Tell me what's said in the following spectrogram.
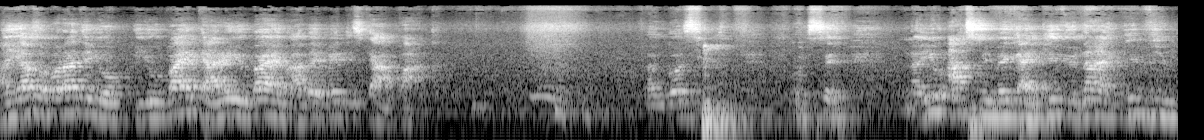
and you have some other thing, you, you buy car, you buy, I bet make this car park. And God said, God said, now you ask me, make I give you, now I give you.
